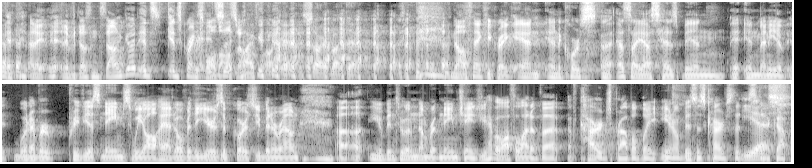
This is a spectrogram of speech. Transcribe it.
and, I, and if it doesn't sound good, it's it's Craig's fault It's, it's also. my fault. Yeah, sorry about that. no, thank you, Craig. And and of course, uh, SIS has been in many of whatever previous names we all had over the years. Of course, you've been around. Uh, uh, you've been through a number of name changes. You have an awful lot of uh, of cards, probably. You know, business cards that Yes, stack up.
